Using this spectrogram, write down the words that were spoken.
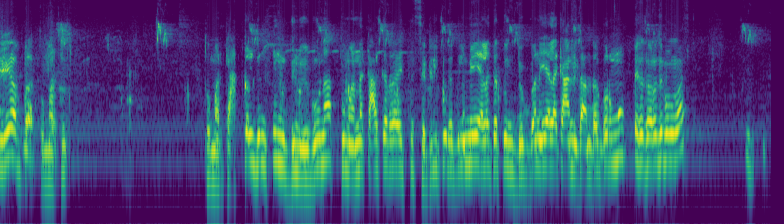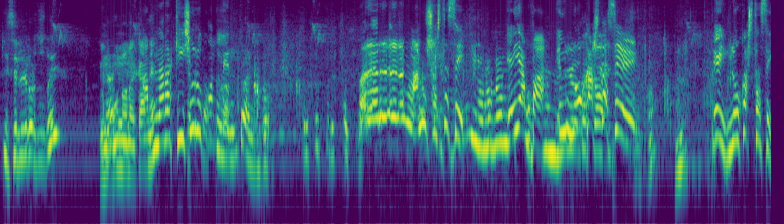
এ আব্বা তোমার কি তোমার কি আক্কল জ্ঞান কোনো দিন হইব না তোমার না কালকে রাতে সেটেল করে দিলাম এই এলাকা তুমি ঢুকবা না এই এলাকা আমি ধান্দা করব এটা ধরো দি বৌমা কি সেটেল করছিস তুই তুমি শুনো না কানে আপনারা কি শুরু করলেন আরে আরে আরে, মানুষ আসতেছে এই আব্বা এই লোক আসতেছে এই লোক আসতেছে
